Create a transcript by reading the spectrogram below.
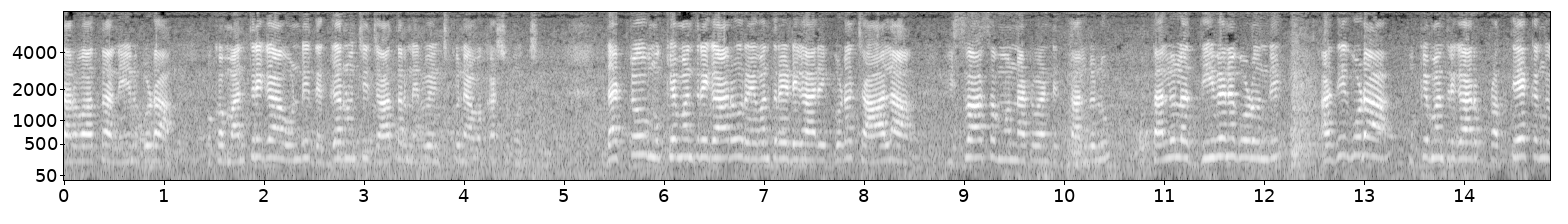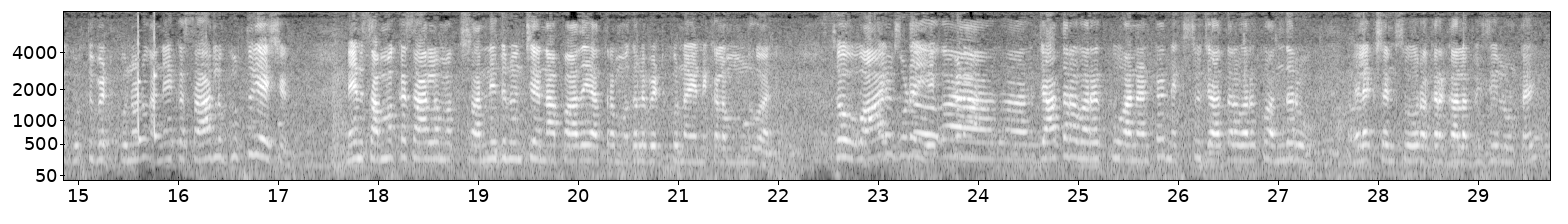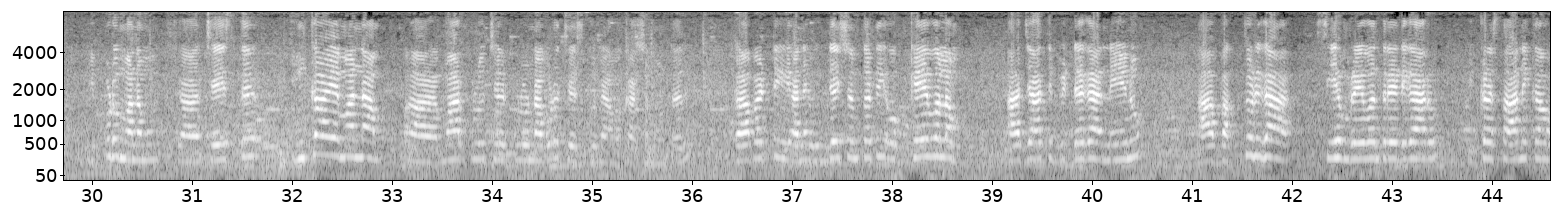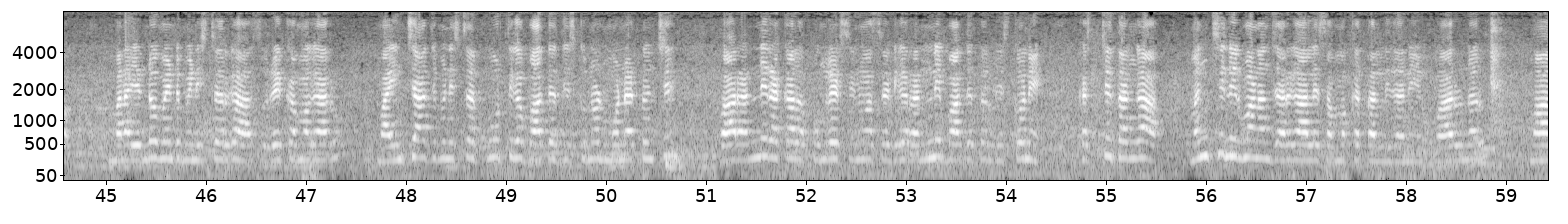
తర్వాత నేను కూడా ఒక మంత్రిగా ఉండి దగ్గర నుంచి జాతర నిర్వహించుకునే అవకాశం వచ్చింది. దట్టు ముఖ్యమంత్రి గారు రేవంత్ రెడ్డి గారికి కూడా చాలా విశ్వాసం ఉన్నటువంటి తల్లులు. తల్లుల దీవెన కూడా ఉంది. అది కూడా ముఖ్యమంత్రి గారు ప్రత్యేకంగా గుర్తుపెట్టుకున్నాడు. అనేక సార్లు గుర్తు చేసిండు నేను సమ్మక్క సార్ల సన్నిధి నుంచే నా పాదయాత్ర మొదలు పెట్టుకున్న ఎన్నికల ముందు అని. సో వారు కూడా ఎక్కడ జాతర వరకు అని అంటే నెక్స్ట్ జాతర వరకు అందరూ ఎలక్షన్స్ రకరకాల బిజీలు ఉంటాయి. ఇప్పుడు మనము చేస్తే ఇంకా ఏమన్నా మార్పులు చేర్పులు ఉన్నా కూడా చేసుకునే అవకాశం ఉంటుంది. కాబట్టి అనే ఉద్దేశంతో కేవలం ఆ జాతి బిడ్డగా నేను ఆ భక్తుడిగా సీఎం రేవంత్ రెడ్డి గారు ఇక్కడ స్థానిక మన ఎండోమెంట్ మినిస్టర్గా సురేఖమ్మ గారు మా ఇన్ఛార్జ్ మినిస్టర్ పూర్తిగా బాధ్యత తీసుకున్నాడు. మొన్నటి నుంచి వారు అన్ని రకాల పొంగులేటి శ్రీనివాస్ రెడ్డి గారు అన్ని బాధ్యతలు తీసుకొని ఖచ్చితంగా మంచి నిర్మాణం జరగాలి సమ్మక్క తల్లిదని వారున్నారు. మా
